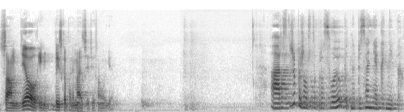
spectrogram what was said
сам делал и близко понимает все технологии. А расскажи, пожалуйста, про свой опыт написания книг.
